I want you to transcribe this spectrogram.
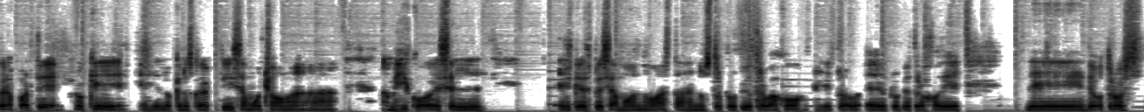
pero aparte creo que eh, lo que nos caracteriza mucho a México es el, el que despreciamos, ¿no? Hasta nuestro propio trabajo, el, propio trabajo de, de, otros,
